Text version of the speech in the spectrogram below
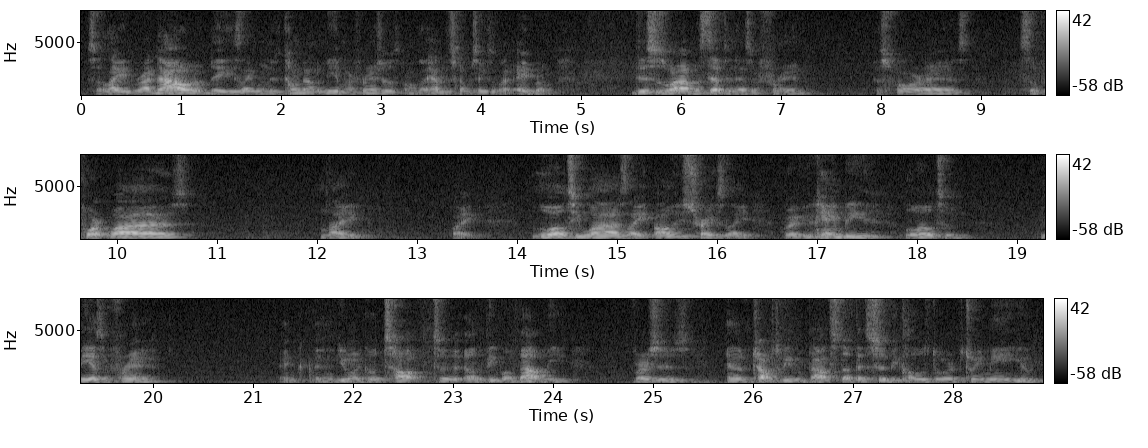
So like right nowadays, like when it comes down to me and my friendships, I'm like having this conversation like, hey, bro, this is why I'm accepting as a friend, as far as support wise, like, like loyalty wise, like all these traits. Like, bro, if you can't be loyal to me as a friend, and, and you want to go talk to other people about me versus and talking to people about stuff that should be closed door between me and you,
